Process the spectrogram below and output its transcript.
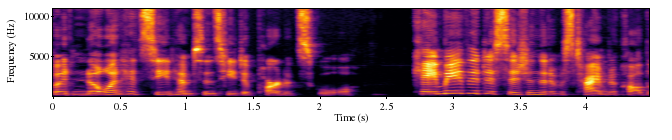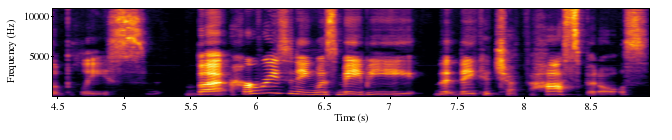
but no one had seen him since he departed school. Kay made the decision that it was time to call the police, but her reasoning was maybe that they could check the hospitals.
